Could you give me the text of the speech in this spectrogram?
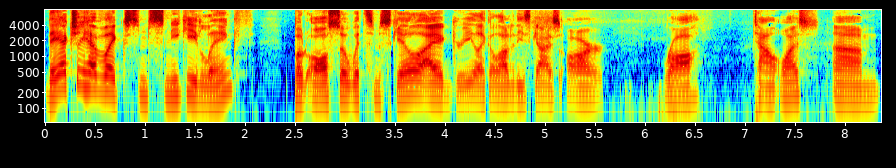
They actually have like some sneaky length, but also with some skill. I agree. Like a lot of these guys are raw, talent wise. Um,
